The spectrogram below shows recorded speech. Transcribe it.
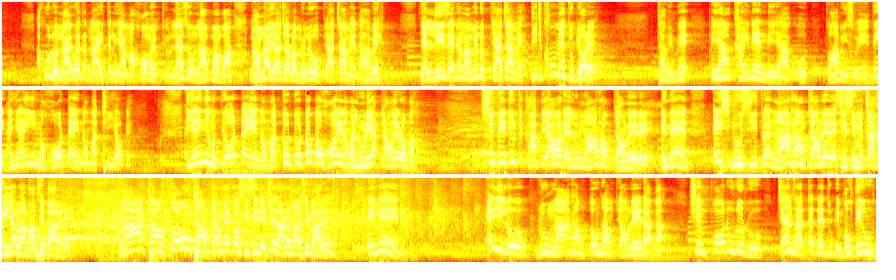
အခုလိုနိုင်ဝက်တနာကြီးတနေရာမှာဟောမယ်မတူလမ်းစုံလမ်းကွမ်းပါနောင်တရကြတော့မင်းတို့ကိုပြကြမယ်ဒါပဲရ40အတွင်းမှာမင်းတို့ပြကြမယ်ဒီတခုမဲ့ तू ပြောတယ်ဒါပေမဲ့ဖျားခိုင်းတဲ့နေရာကို သွားပြီဆိုရင်တင်းအရင်ကြီးမဟောတိုင်တော့မှထိရောက်တယ်အရင်ကြီးမပြောတိုင်ရင်တော့မှတိုးတိုးတုတ်တုတ်ဟောရင်တော့မှလူတွေကပြောင်းလဲတော့မှာရှင်ပေတုတခါတရားဟောတဲ့လူ9000ပြောင်းလဲတယ်အာမင် HBC အတွက်9000ပြောင်းလဲတဲ့စီစီမကြခင်ရောက်လာမှာဖြစ်ပါတယ်9000 3000ပြောင်းလဲသောစီစီတွေဖြစ်လာတော့မှာဖြစ်ပါတယ်အာမင်အဲ့ဒီလိုလူ9000 3000ပြောင်းလဲတာကရှင်ပေါတုတို့လူစံစာတက်တဲ့သူတွေမဟုတ်သေးဘူး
